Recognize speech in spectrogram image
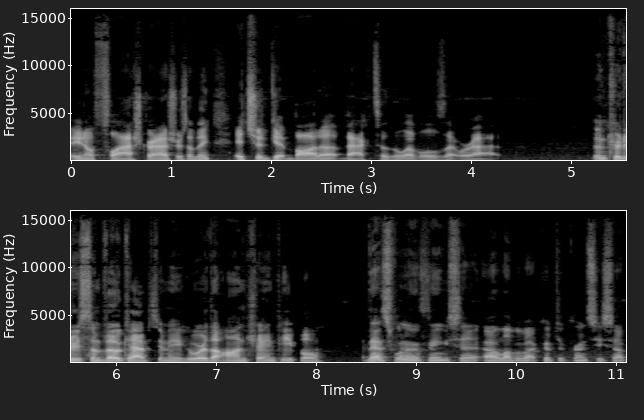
you know flash crash or something it should get bought up back to the levels that we're at. Introduce some vocab to me. Who are the on-chain people that's one of the things that i love about cryptocurrency so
